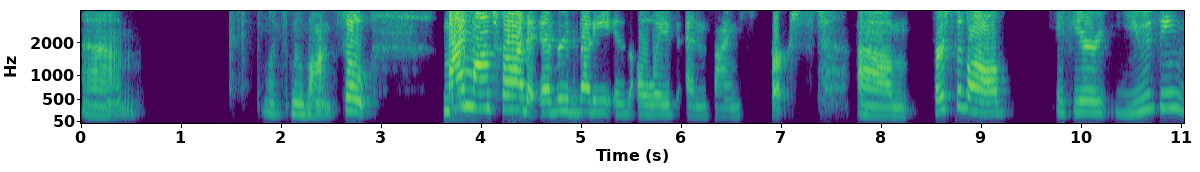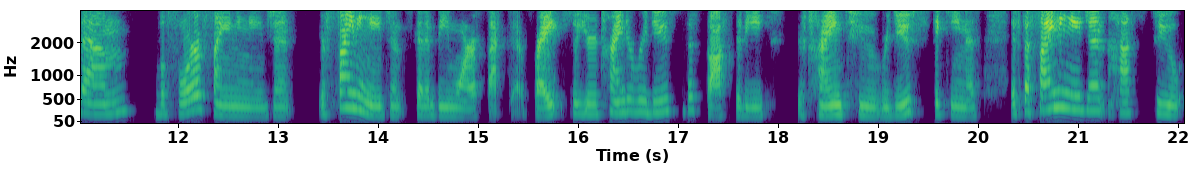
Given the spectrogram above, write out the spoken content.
Um, let's move on. So my mantra to everybody is always enzymes first. Um, first of all, if you're using them before a fining agent, your fining agent's going to be more effective, right? So you're trying to reduce viscosity, you're trying to reduce stickiness. If the fining agent has to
